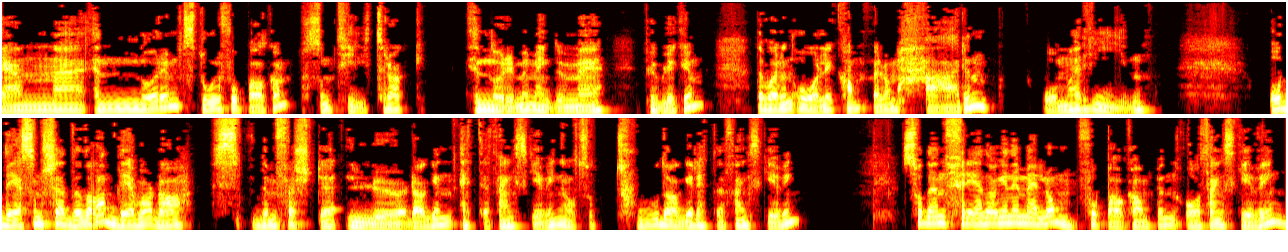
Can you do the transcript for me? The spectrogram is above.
en eh, enormt stor fotballkamp som tiltrakk enorme mengder med publikum. Det var en årlig kamp mellom hæren og marinen. Og det som skjedde da, det var da den første lørdagen etter thanksgiving, altså to dager etter thanksgiving. Så den fredagen imellom fotballkampen og thanksgiving,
